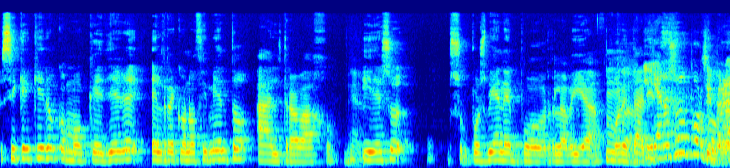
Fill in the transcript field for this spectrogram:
sí que quiero como que llegue el reconocimiento al trabajo. Y eso, pues viene por la vía monetaria. Y ya no solo por Sí, pero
